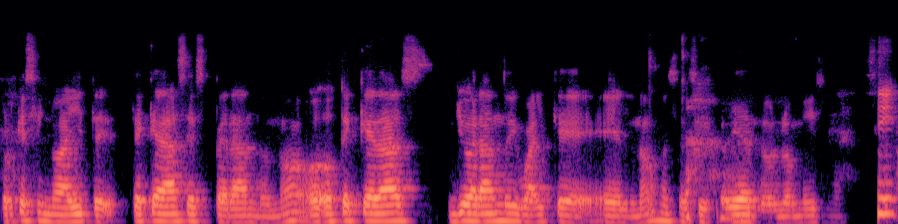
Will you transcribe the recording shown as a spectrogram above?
porque si no ahí te, te, quedas esperando, ¿no? O, te quedas llorando igual que él, ¿no? O sea, sufriendo lo mismo. Sí,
